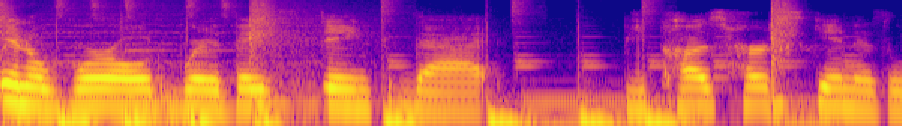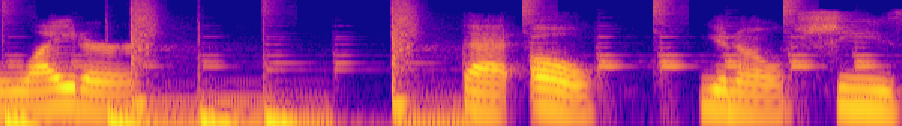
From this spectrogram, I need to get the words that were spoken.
in a world where they think that because her skin is lighter that oh you know she's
